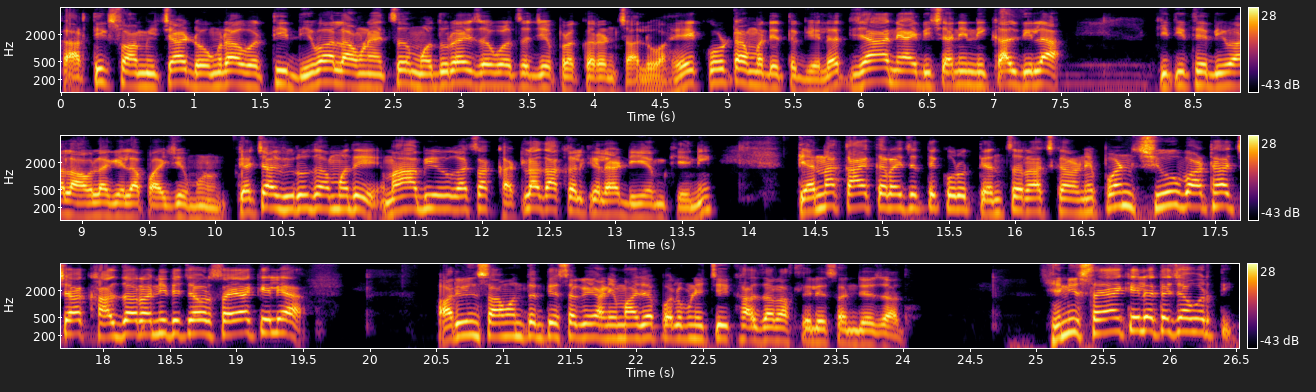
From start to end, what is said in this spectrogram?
कार्तिक स्वामीच्या डोंगरावरती दिवा लावण्याचं मदुराई जवळचं जे प्रकरण चालू आहे कोर्टामध्ये तर गेलं ज्या न्यायाधीशाने निकाल दिला की तिथे दिवा लावला गेला पाहिजे म्हणून त्याच्या विरोधामध्ये महाभियोगाचा खटला दाखल केला डीएमकेनी त्यांना काय करायचं ते करू त्यांचं राजकारण आहे. पण शिवबाठाच्या खासदारांनी त्याच्यावर सह्या केल्या. अरविंद सावंत ते सगळे आणि माझ्या परभणीचे खासदार असलेले संजय जाधव. ह्यांनी सह्या केल्या त्याच्यावरती.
